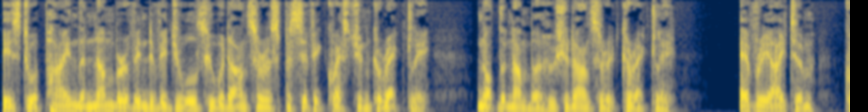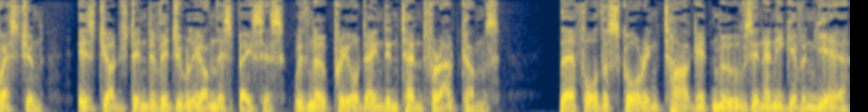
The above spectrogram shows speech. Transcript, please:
is to opine the number of individuals who would answer a specific question correctly, not the number who should answer it correctly. Every item, question, is judged individually on this basis, with no preordained intent for outcomes. Therefore, the scoring target moves in any given year,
